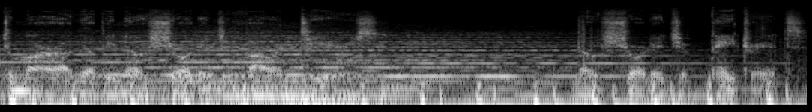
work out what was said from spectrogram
Tomorrow there'll be no shortage of volunteers. Shortage of patriots.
